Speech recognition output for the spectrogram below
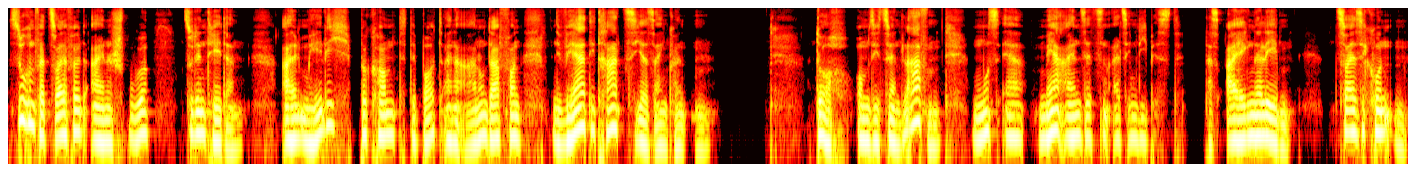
suchen verzweifelt eine Spur zu den Tätern. Allmählich bekommt Debott eine Ahnung davon, wer die Drahtzieher sein könnten. Doch um sie zu entlarven, muss er mehr einsetzen, als ihm lieb ist. Das eigene Leben. Zwei Sekunden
